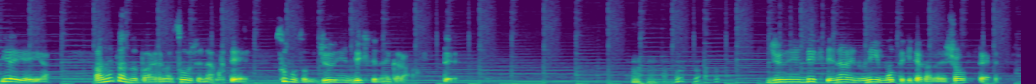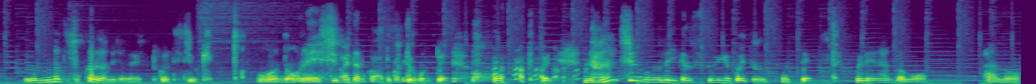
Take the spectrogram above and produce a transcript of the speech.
いやいやいやあなたの場合はそうじゃなくてそもそも充変できてないから。って 充変できてないのに持ってきたからでしょって。まずそっからダメじゃないとかって言うけおどれ縛れたのかとかって思って。本当に。何ちゅうもので言い方するんやこいつと思って。それなんかもうあの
